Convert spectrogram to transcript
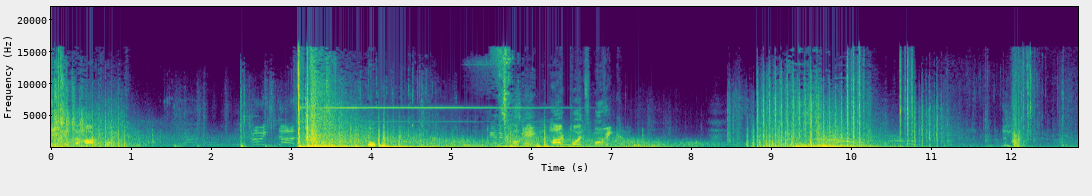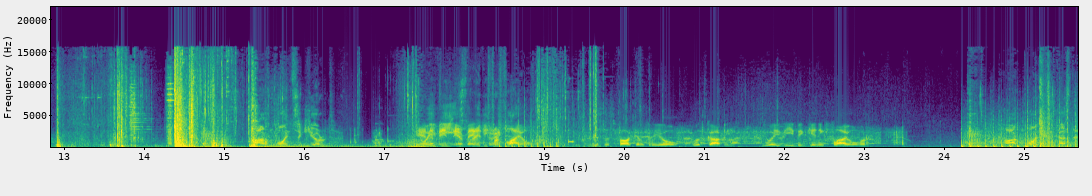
Taking the hard point. Oh, Okay, hard point's moving. Hard point secured. UAV is ready for flyover. This is Falcon 3-0. Good copy. UAV beginning flyover. Hard point contested.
